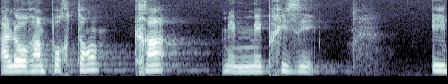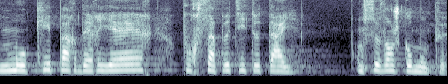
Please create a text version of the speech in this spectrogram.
Alors important, craint, mais méprisé, et moqué par derrière pour sa petite taille. On se venge comme on peut.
